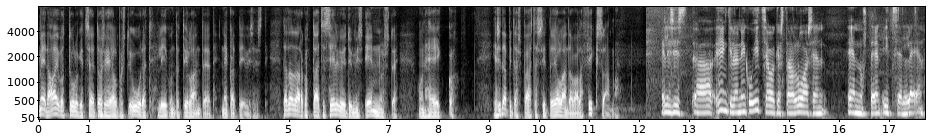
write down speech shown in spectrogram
meidän aivot tulkitsee tosi helposti uudet liikuntatilanteet negatiivisesti. Tätä tarkoittaa, että se selviytymisennuste on heikko. Ja sitä pitäisi päästä sitten jollain tavalla fiksaamaan. Eli siis äh, henkilö niin kuin itse oikeastaan luo sen ennusteen itselleen.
